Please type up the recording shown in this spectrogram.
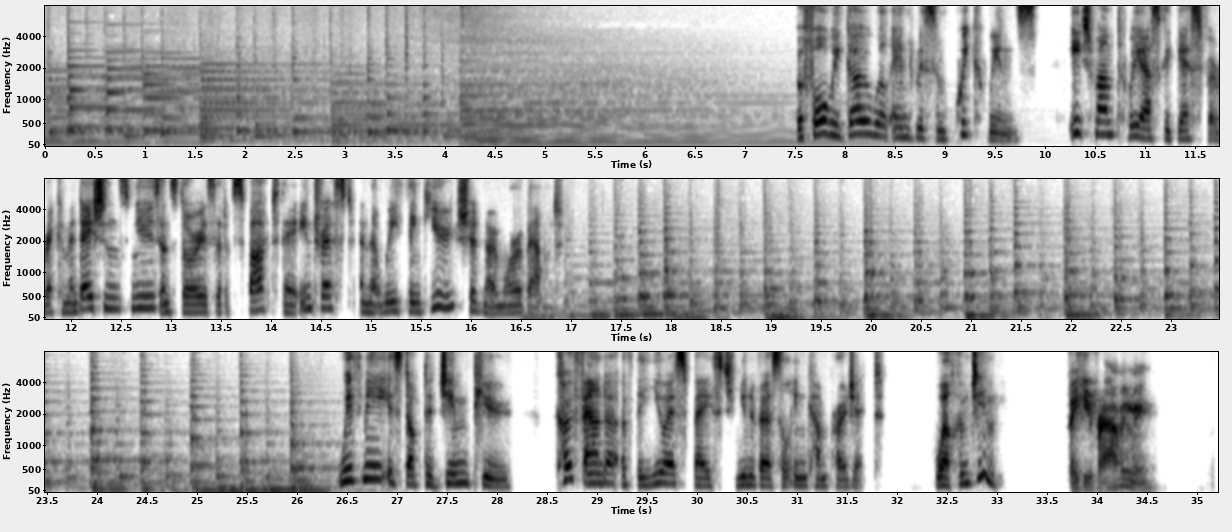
Before we go, we'll end with some quick wins. Each month, we ask a guest for recommendations, news, and stories that have sparked their interest and that we think you should know more about. With me is Dr. Jim Pugh, co founder of the US based Universal Income Project. Welcome, Jim. Thank you for having me.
